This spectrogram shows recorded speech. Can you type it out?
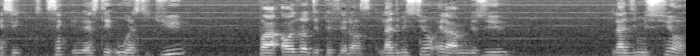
5 universités ou instituts par ordre de préférence. L'admission est la mesure, l'admission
